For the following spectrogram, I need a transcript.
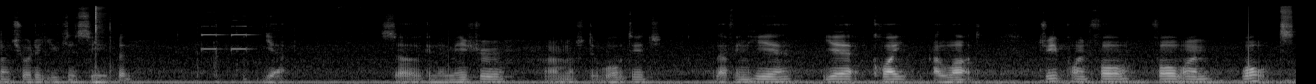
Not sure that you can see it but yeah. So gonna measure how much the voltage left in here. Yeah quite a lot. 3.441 volts.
